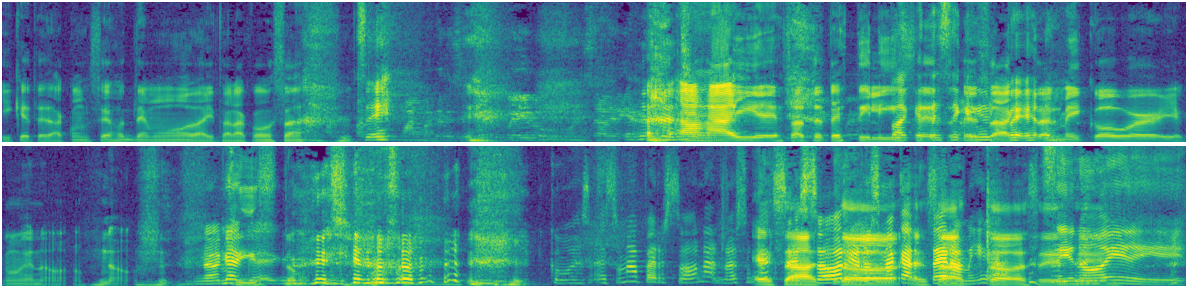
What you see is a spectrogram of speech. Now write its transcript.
y que te da consejos de moda y toda la cosa. Sí. Ajá, y exacto, te estilices. Que te el exacto, pelo. el makeover. Y es como que no, no. No, que, que- que no como es, es una persona, no es un Exacto, accesorio, no es una cartera, mija. Sí, Sí, no, y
